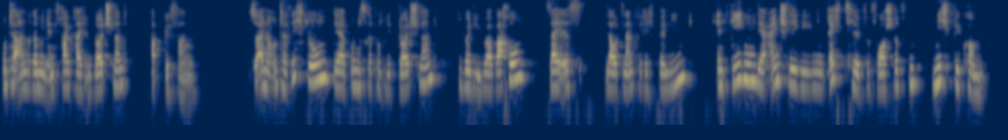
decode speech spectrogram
unter anderem in Frankreich und Deutschland, abgefangen. Zu einer Unterrichtung der Bundesrepublik Deutschland über die Überwachung sei es laut Landgericht Berlin entgegen der einschlägigen Rechtshilfevorschriften nicht gekommen.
